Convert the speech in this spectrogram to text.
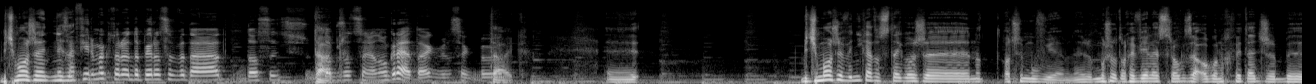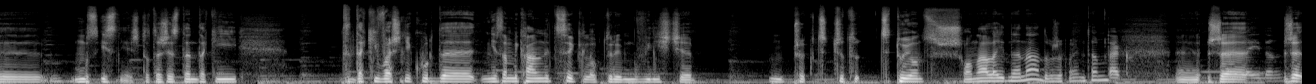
Być może nie... Na Za... firmę, która dopiero co wydała dosyć Tak. dobrze ocenioną grę, tak? Więc jakby... Tak. Y, Być może wynika to z tego, że no, o czym mówiłem, muszą trochę wiele srok za ogon chwytać, żeby móc istnieć. To też jest ten taki ten taki właśnie, kurde, niezamykalny cykl, o którym mówiliście, czy, czy, cytując Shona Leydena, dobrze pamiętam? Tak, Y, Że, Leiden. że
